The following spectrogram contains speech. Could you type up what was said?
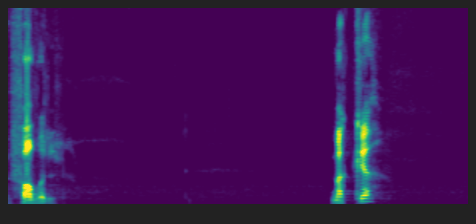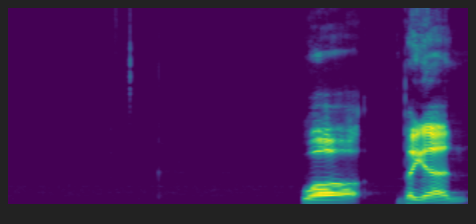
فضل. مكة وبيان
